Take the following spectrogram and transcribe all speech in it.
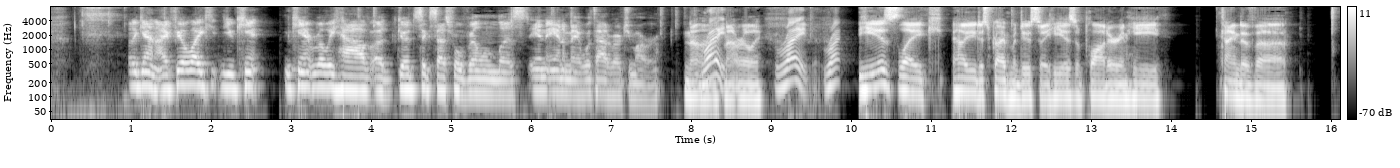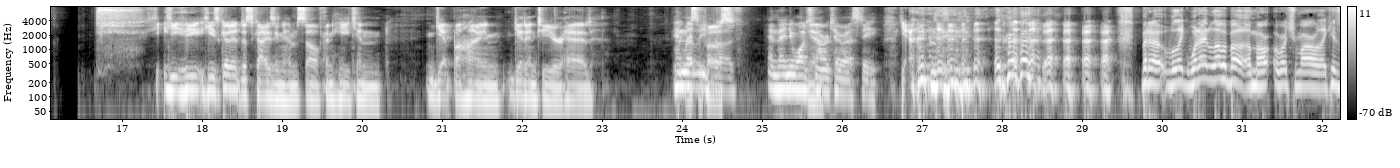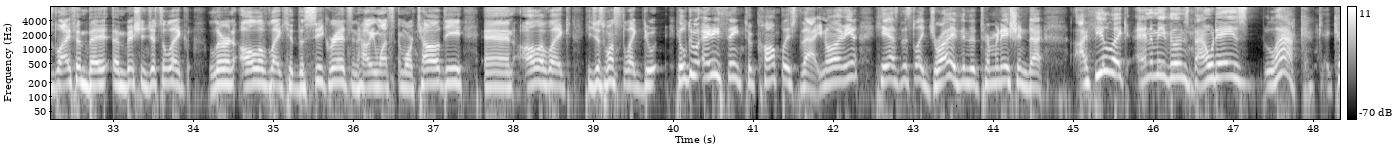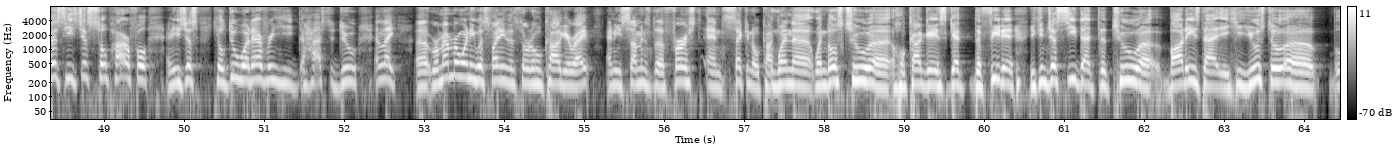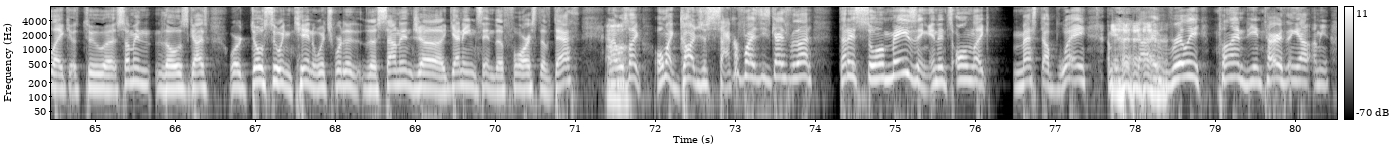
But again, I feel like you can't you can't really have a good successful villain list in anime without Orochimaru. No, Right. not really. Right, right. He is like how you describe Medusa. He is a plotter, and he kind of uh, he, he he's good at disguising himself, and he can get behind, get into your head. And then, Really suppose. does. and then you watch Yeah. Naruto SD. Yeah, But uh, like what I love about Amar- Orochimaru, like his life amb- ambition, just to like learn all of like the secrets and how he wants immortality and all of like he just wants to like do. He'll do anything to accomplish that. You know what I mean? He has this like drive and determination that I feel like enemy villains nowadays lack because he's just so powerful and he's just he'll do whatever he has to do. And like uh, remember when he was fighting the third Hokage right? And he summons the first and second Hokage. When uh, when those two uh, Hokages get defeated you can just see that the two uh, bodies that he used to uh, like to uh, summon those guys were Dosu and Kin which were the the Sound Ninja Gennings in the Forest of Death. And I was like oh my god just sacrifice these guys for that that is so amazing in its own like messed up way. I mean, the guy really planned the entire thing out. I mean,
